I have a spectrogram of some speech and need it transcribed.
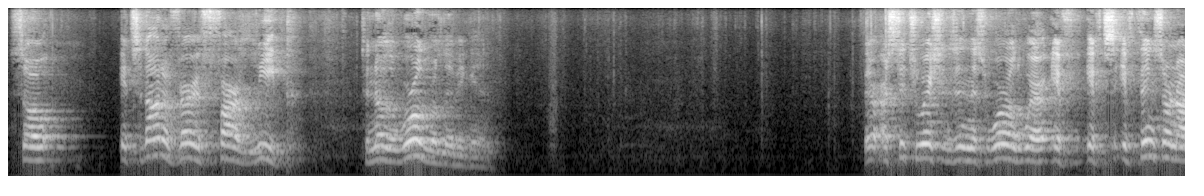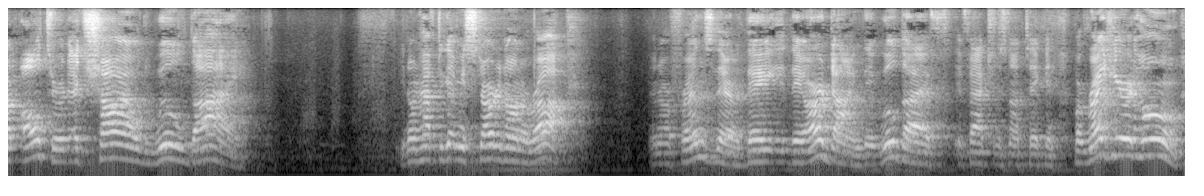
So it's not a very far leap to know the world we're living in. There are situations in this world where if, if, if things are not altered, a child will die. You don't have to get me started on Iraq and our friends there. They, they are dying. They will die if, if action is not taken. But right here at home,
